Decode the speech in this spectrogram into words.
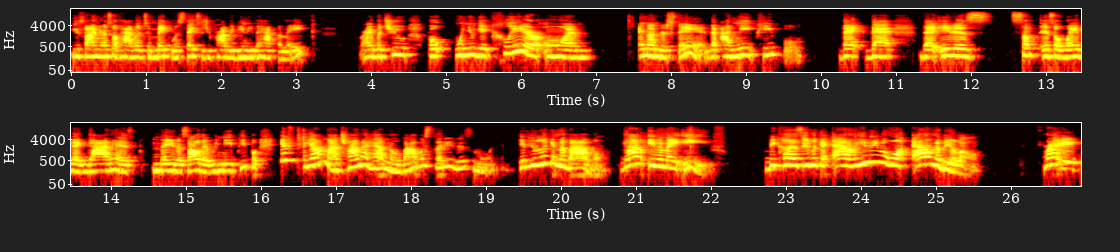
you find yourself having to make mistakes that you probably didn't even have to make right but you but when you get clear on and understand that i need people that that that it is some it's a way that God has made us all that we need people. If y'all not trying to have no Bible study this morning, if you look in the Bible, God even made Eve because you look at Adam, he didn't even want Adam to be alone. Right?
